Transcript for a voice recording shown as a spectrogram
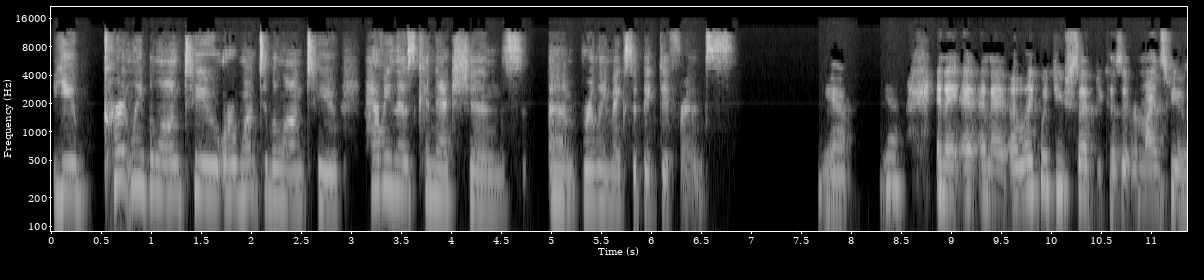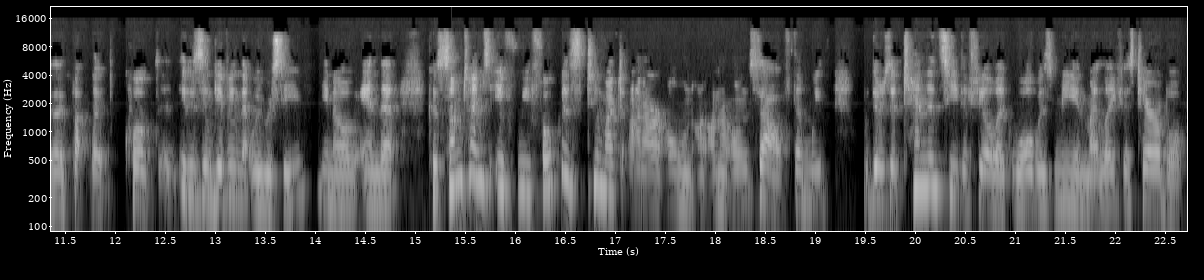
you currently belong to or want to belong to having those connections um, really makes a big difference. Yeah Yeah, and I and I, I, like what you said because it reminds me of the, the, quote: "It is in giving that we receive." You know, and that because sometimes if we focus too much on our own on our own self, then we there's a tendency to feel like "woe is me" and my life is terrible.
